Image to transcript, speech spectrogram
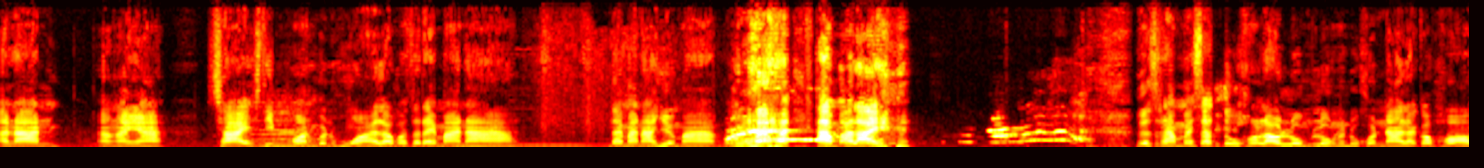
อันนั้นยังไงอะใช้ซิปฮอนบนหัวเราก็จะได้มานา ได้มานาเยอะมาก ทำอะไร แล้วจะทำให้ศัตรูของเราล้มลงนะทุกคนนะแล้วก็พร้อม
